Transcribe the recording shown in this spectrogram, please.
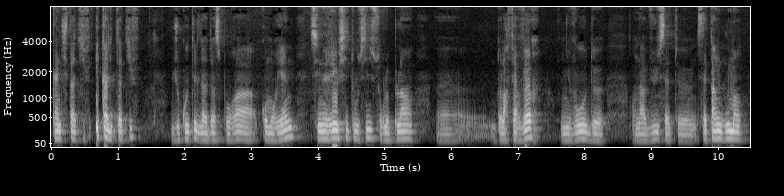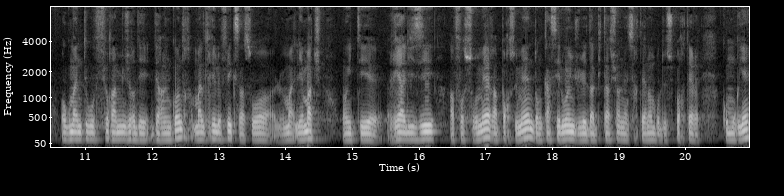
quantitatif et qualitatif du côté de la diaspora comorienne. C'est une réussite aussi sur le plan euh, de la ferveur au niveau de... On a vu cette, euh, cet engouement augmenter au fur et à mesure des, rencontres, malgré le fait que ça soit les matchs ont été réalisés à Fos-sur-Mer, à Port-Semaine, donc assez loin du lieu d'habitation d'un certain nombre de supporters comoriens.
